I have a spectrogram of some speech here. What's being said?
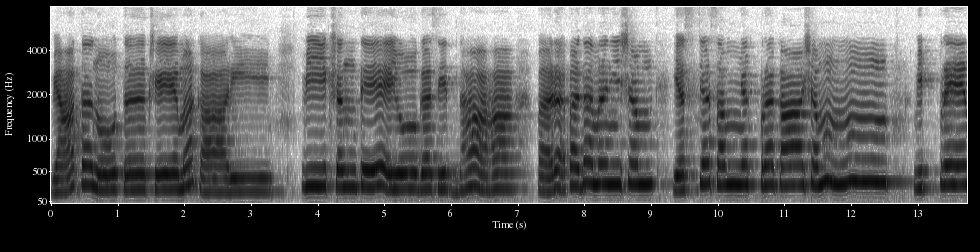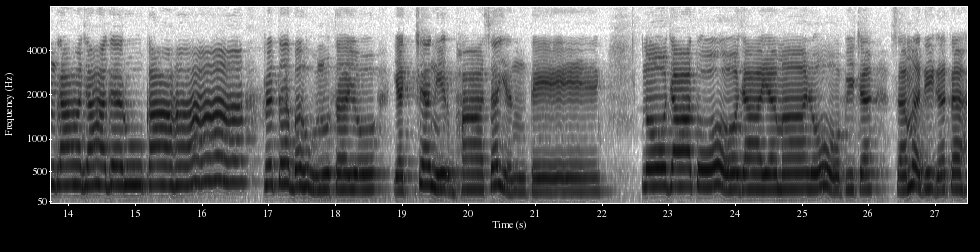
व्यातनोत् क्षेमकारी। वीक्षन्ते योगसिद्धाः परपदमनिशं यस्य सम्यक् प्रकाशम् विप्रेन्द्राजागरूकाः कृतबहुनुतयो यच्च निर्भासयन्ते। नो जातो जायमानोऽपि च समधिगतः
